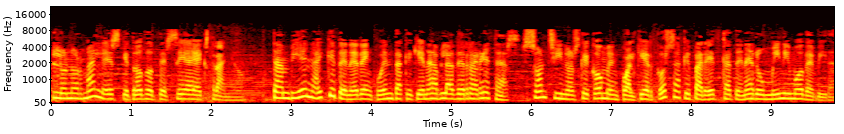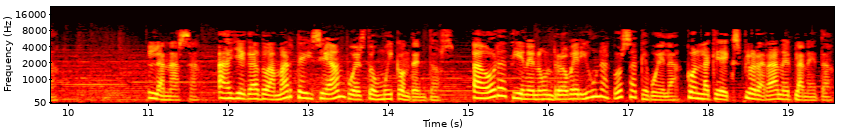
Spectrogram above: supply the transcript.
Lo normal es que todo te sea extraño. También hay que tener en cuenta que quien habla de rarezas son chinos que comen cualquier cosa que parezca tener un mínimo de vida. La NASA ha llegado a Marte y se han puesto muy contentos. Ahora tienen un rover y una cosa que vuela, con la que explorarán el planeta.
